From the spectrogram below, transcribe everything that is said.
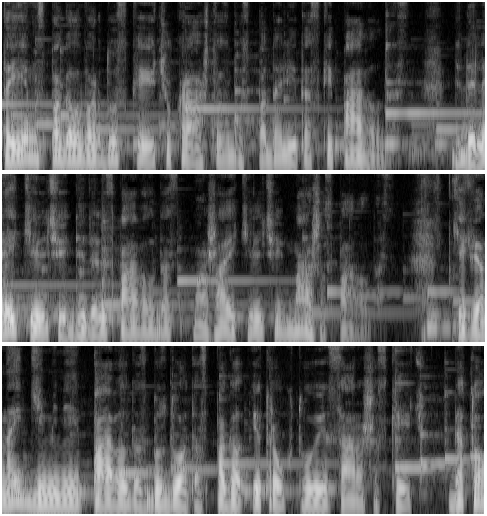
Tai jiems pagal vardų skaičių kraštas bus padalytas kaip paveldas. Dideliai kilčiai didelis paveldas, mažai kilčiai mažas paveldas. Kiekvienai giminiai paveldas bus duotas pagal įtrauktųjų sąrašą skaičių. Be to,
